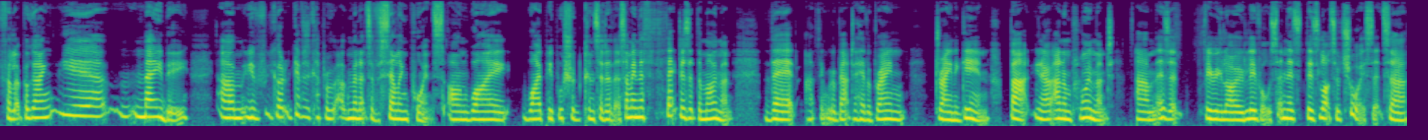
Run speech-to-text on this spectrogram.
Philip, are going, yeah, maybe. Um, you've, you've, got to give us a couple of minutes of selling points on why why people should consider this. I mean, the fact is at the moment that I think we're about to have a brain drain again, but you know, unemployment um, is at very low levels, and there's there's lots of choice. It's a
